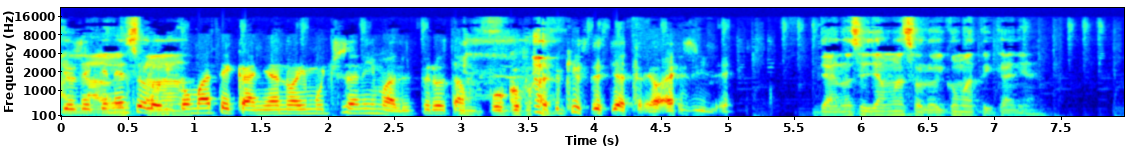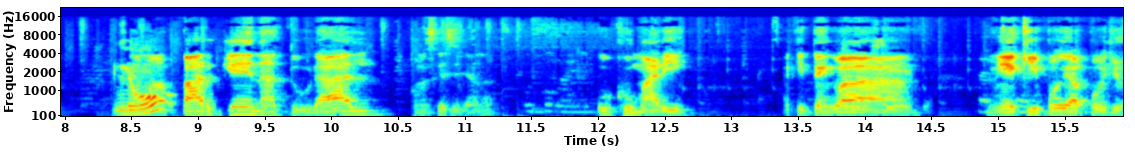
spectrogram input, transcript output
Yo sé que en el zoológico está- Matecaña no hay muchos animales, pero tampoco para que usted se atreva a decirle. Ya no se llama Zoológico Matecaña. se No, llama Parque Natural, ¿cómo es que se llama? Ucumari. Aquí tengo a mi equipo de apoyo.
